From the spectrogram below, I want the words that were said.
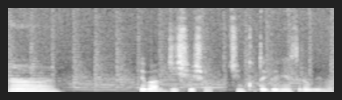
A, chyba w dzisiejszym odcinku tego nie zrobimy.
